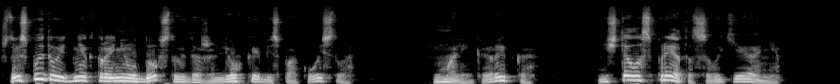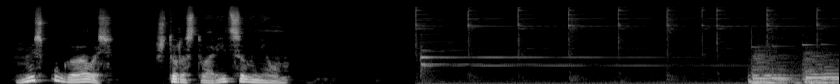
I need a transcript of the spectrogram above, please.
что испытывает некоторое неудобство и даже легкое беспокойство. Маленькая рыбка мечтала спрятаться в океане, но испугалась, что растворится в нем. Thank you.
